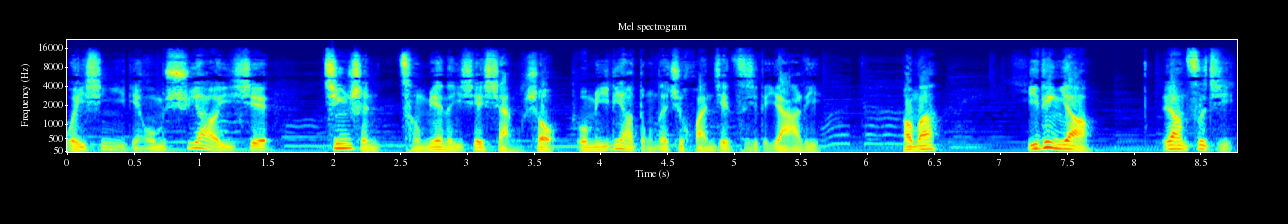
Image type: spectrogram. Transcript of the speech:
唯心一点，我们需要一些精神层面的一些享受。我们一定要懂得去缓解自己的压力，好吗？一定要让自己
